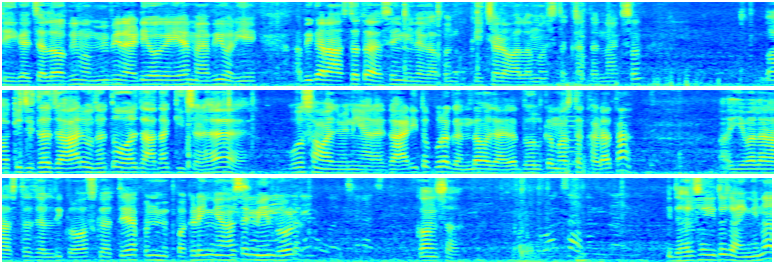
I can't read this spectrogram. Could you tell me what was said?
ठीक है चलो अभी मम्मी भी रेडी हो गई है मैं भी और ये अभी का रास्ता तो ऐसे ही मिलेगा अपन को कीचड़ वाला मस्त खतरनाक सा। बाकी जिधर जा रहे उधर तो और ज़्यादा कीचड़ है। वो समझ में नहीं आ रहा है। गाड़ी तो पूरा गंदा हो जाएगा। धुल के मस्त खड़ा था। और ये वाला रास्ता जल्दी क्रॉस करते हैं। अपन पकड़ेंगे यहाँ से मेन रोड। कौन सा? इधर से ही तो जाएँगे ना?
